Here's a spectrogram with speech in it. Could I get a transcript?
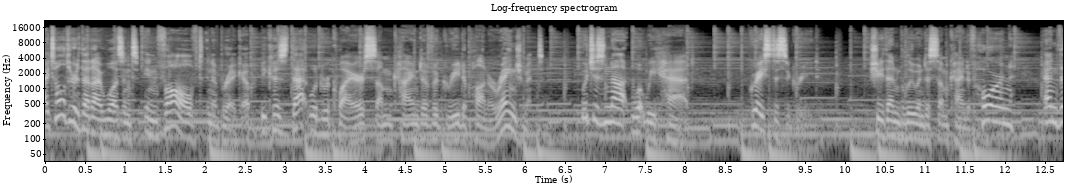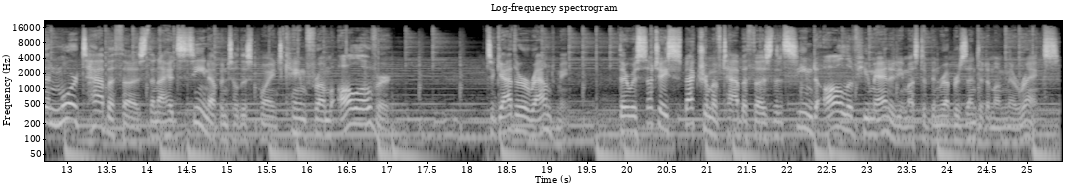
I told her that I wasn't involved in a breakup because that would require some kind of agreed upon arrangement, which is not what we had. Grace disagreed. She then blew into some kind of horn, and then more Tabithas than I had seen up until this point came from all over to gather around me. There was such a spectrum of Tabithas that it seemed all of humanity must have been represented among their ranks.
